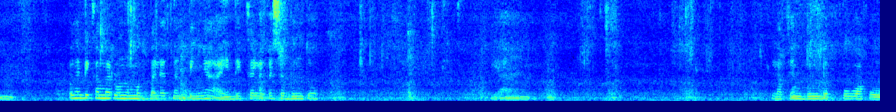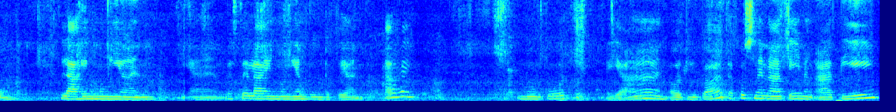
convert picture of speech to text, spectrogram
Hmm. Pag hindi ka marunong magbalat ng pinya, ay hindi ka lakas sa bundok. Yan. Laking bundok po ako. Lahing mong yan. Yan. Basta lain mo yan, bundok yan. Ay! Mugot. Ayan. O, diba? Tapos na natin ang ating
